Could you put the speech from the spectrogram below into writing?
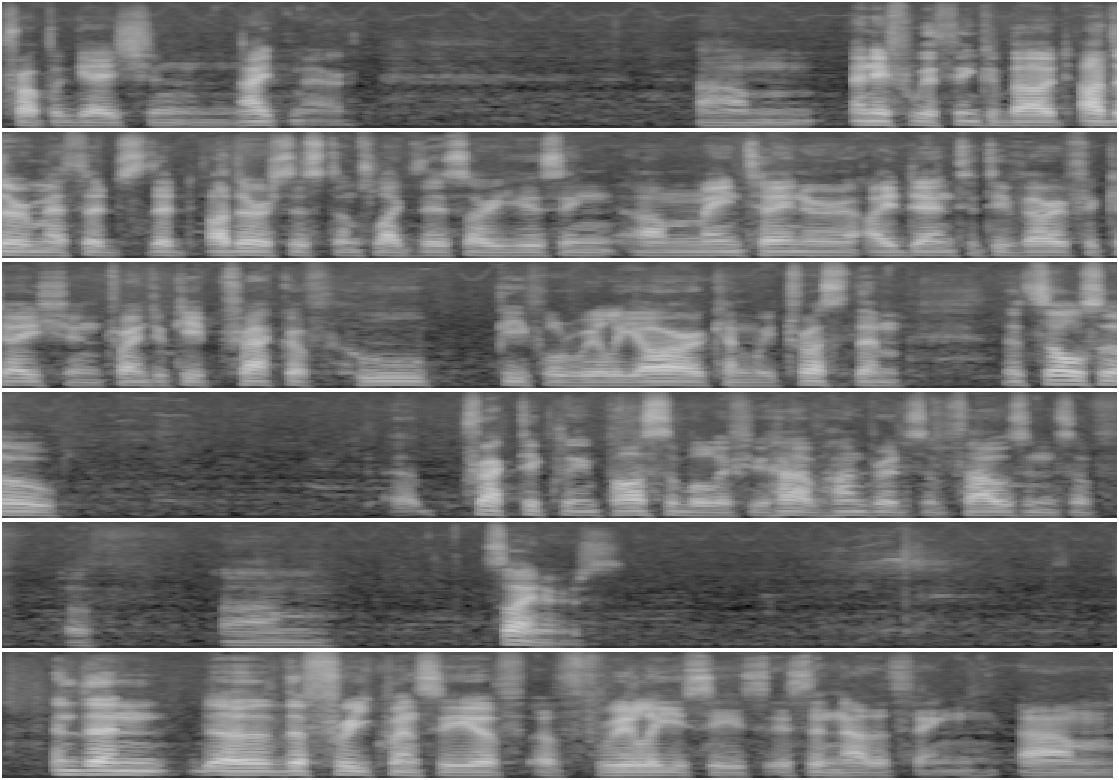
propagation nightmare. Um, and if we think about other methods that other systems like this are using, um, maintainer identity verification, trying to keep track of who people really are, can we trust them, that's also practically impossible if you have hundreds of thousands of, of um, signers. And then uh, the frequency of, of, releases is another thing. Um,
